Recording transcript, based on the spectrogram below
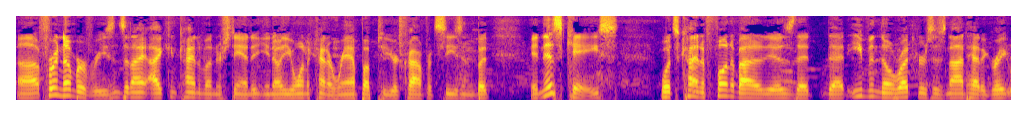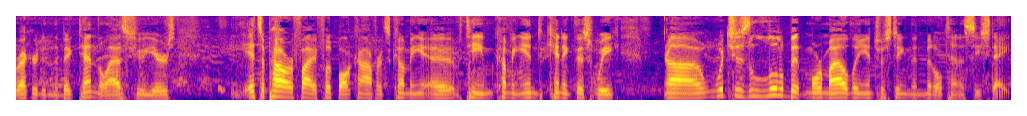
Uh, for a number of reasons, and I, I can kind of understand it. You know, you want to kind of ramp up to your conference season, but in this case, what's kind of fun about it is that, that even though Rutgers has not had a great record in the Big Ten the last few years, it's a Power Five football conference coming uh, team coming into Kinnick this week, uh, which is a little bit more mildly interesting than Middle Tennessee State,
